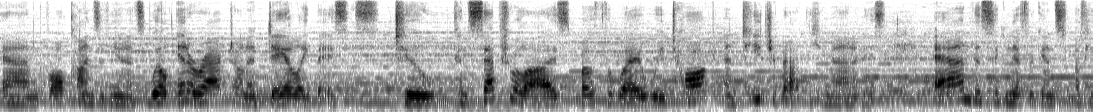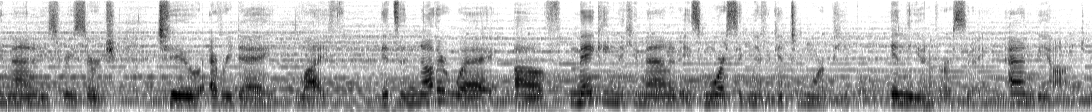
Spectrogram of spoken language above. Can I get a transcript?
and all kinds of units will interact on a daily basis to conceptualize both the way we talk and teach about the humanities and the significance of humanities research to everyday life. It's another way of making the humanities more significant to more people in the university and beyond.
